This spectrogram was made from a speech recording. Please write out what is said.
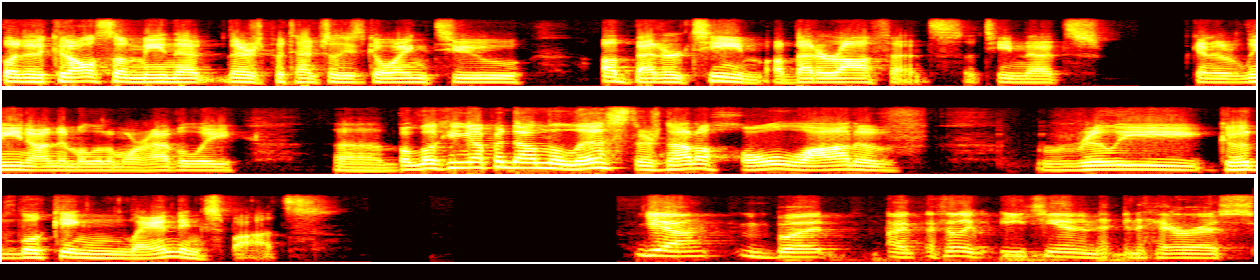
But it could also mean that there's potential he's going to a better team, a better offense, a team that's going to lean on him a little more heavily. Uh, but looking up and down the list, there's not a whole lot of really good looking landing spots. Yeah, but I, I feel like Etienne and, and Harris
